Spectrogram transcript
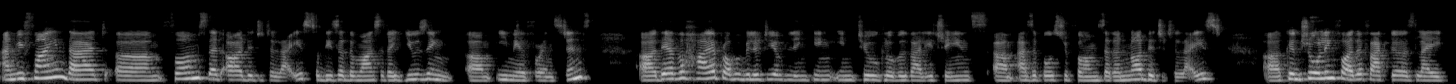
And we find that um, firms that are digitalized, so these are the ones that are using um, email, for instance, uh, they have a higher probability of linking into global value chains um, as opposed to firms that are not digitalized. Uh, controlling for other factors like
